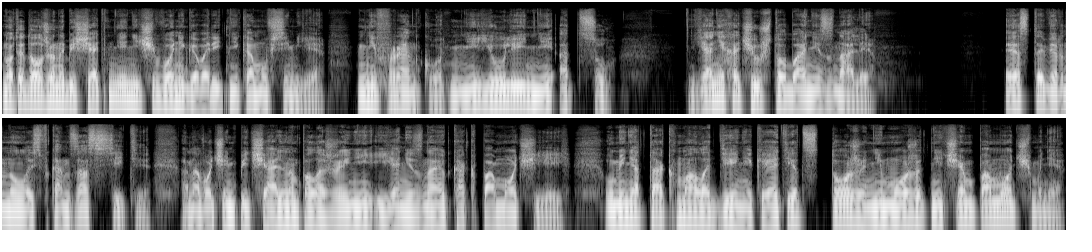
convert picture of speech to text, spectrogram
Но ты должен обещать мне ничего не говорить никому в семье. Ни Фрэнку, ни Юлии, ни отцу. Я не хочу, чтобы они знали. Эста вернулась в Канзас-Сити. Она в очень печальном положении, и я не знаю, как помочь ей. У меня так мало денег, и отец тоже не может ничем помочь мне.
